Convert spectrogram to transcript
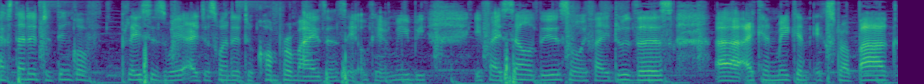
I've started to think of places where I just wanted to compromise and say, okay, maybe if I sell this or if I do this, uh, I can make an extra buck.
